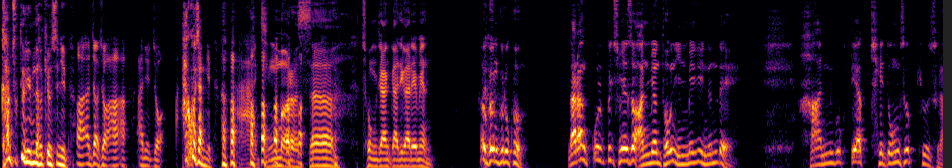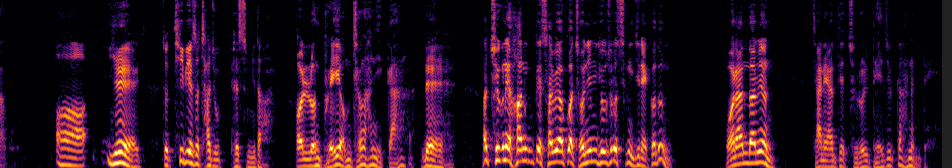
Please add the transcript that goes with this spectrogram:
감축드립니다, 교수님. 아, 저, 저, 아, 아니, 저, 학과장님. 아직 멀었어. 총장까지 가려면. 어, 그건 그렇고, 나랑 골프 치면서 안면 더운 인맥이 있는데, 한국대학 최동석 교수라고. 아, 예. 저 TV에서 자주 뵀습니다. 언론 플레이 엄청 하니까. 네. 아, 최근에 한국대 사회학과 전임 교수로 승진했거든. 원한다면 자네한테 줄을 대줄까 하는데.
